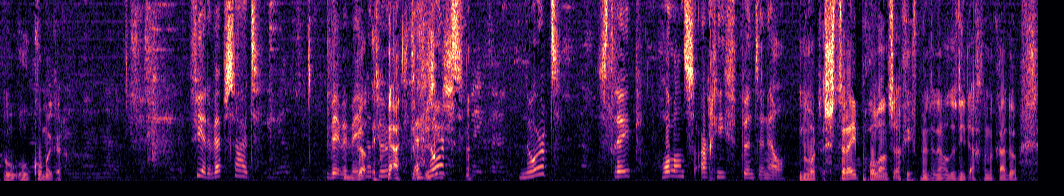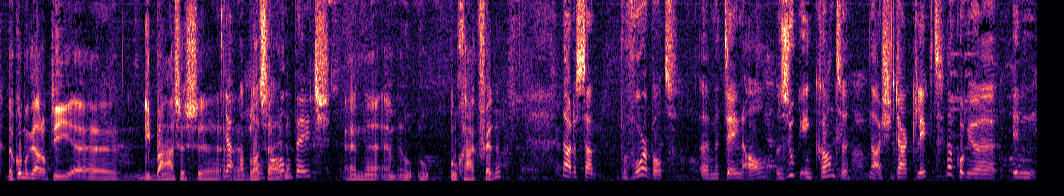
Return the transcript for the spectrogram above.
Hoe, hoe kom ik er? Via de website. www Wel- natuurlijk. ja, precies. Noord, Noord-hollandsarchief.nl Noord-hollandsarchief.nl, dus niet achter elkaar door. Dan kom ik daar op die, eh die basis eh, Ja, op onze homepage. En, eh, en hoe, hoe, hoe ga ik verder? Nou, er staat bijvoorbeeld eh, meteen al zoek in kranten. Nou, als je daar klikt, dan kom je in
